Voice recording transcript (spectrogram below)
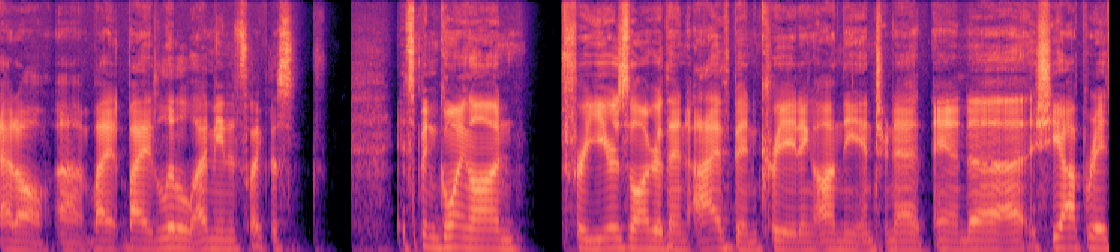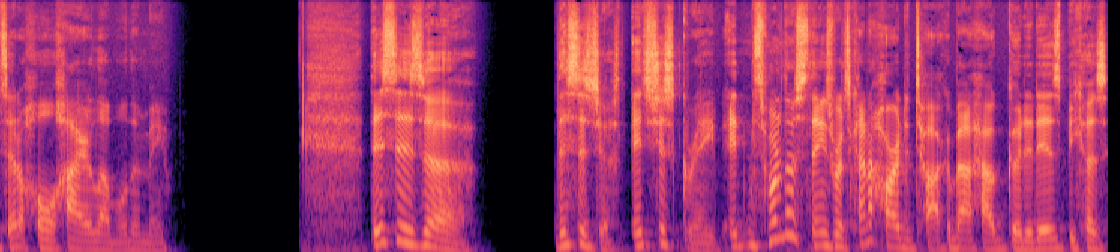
at all. Uh, by by little, I mean it's like this. It's been going on for years longer than I've been creating on the internet, and uh, she operates at a whole higher level than me. This is uh this is just it's just great. It's one of those things where it's kind of hard to talk about how good it is because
